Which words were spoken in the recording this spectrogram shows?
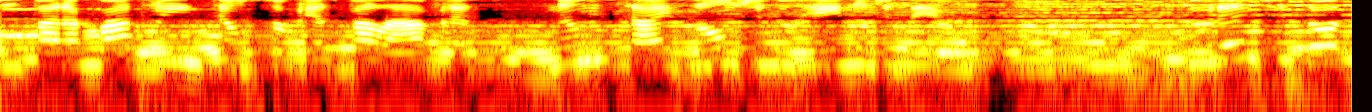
1 para 4 e então sobre as palavras: Não estais longe do reino de Deus. Durante todo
